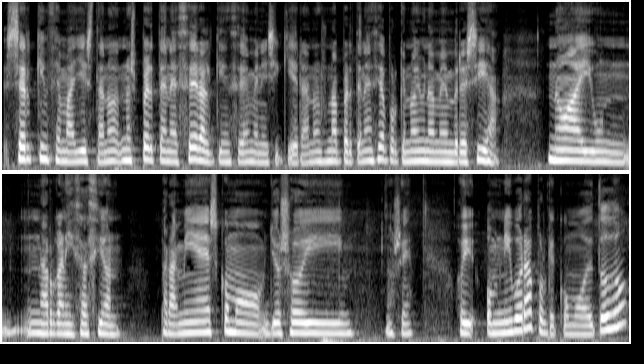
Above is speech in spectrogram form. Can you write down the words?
ser 15 mayista, ¿no? no es pertenecer al 15M ni siquiera, no es una pertenencia porque no hay una membresía, no hay un, una organización. Para mí es como yo soy, no sé, soy omnívora porque como de todo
